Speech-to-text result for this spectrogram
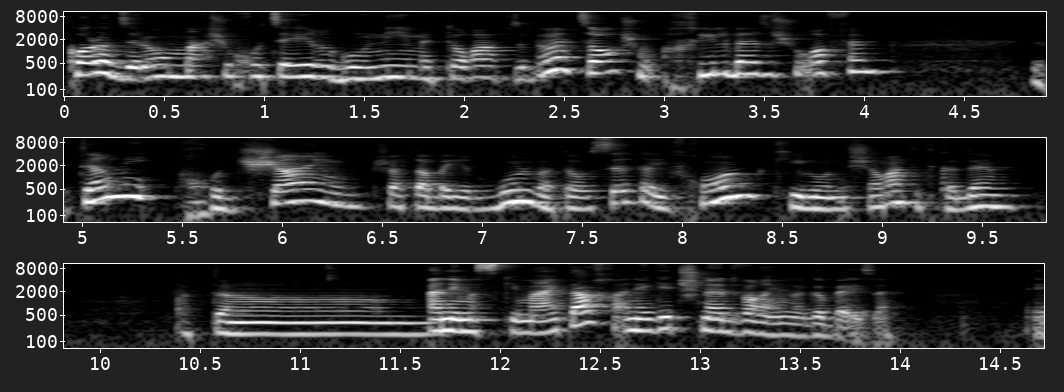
כל עוד זה לא משהו חוצה ארגוני מטורף, זה באמת צורך שהוא אכיל באיזשהו אופן. יותר מחודשיים שאתה בארגון ואתה עושה את האבחון, כאילו, נשמה, תתקדם. אתה... אני מסכימה איתך, אני אגיד שני דברים לגבי זה. אה,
